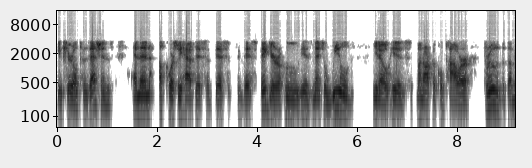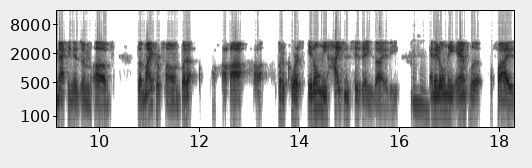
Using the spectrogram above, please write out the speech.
imperial possessions. And then, of course, we have this this this figure who is meant to wield, you know, his monarchical power through the, the mechanism of the microphone. But uh, uh, uh, but of course, it only heightens his anxiety, mm-hmm. and it only amplifies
